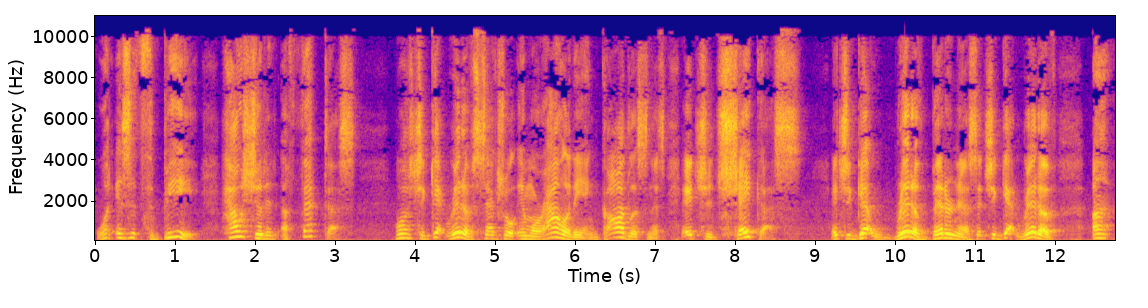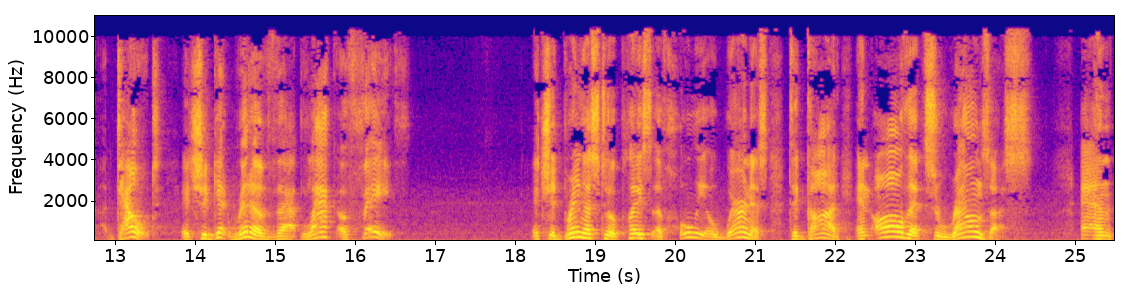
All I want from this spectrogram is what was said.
What is it to be? How should it affect us? Well, it should get rid of sexual immorality and godlessness. It should shake us. It should get rid of bitterness. It should get rid of uh, doubt. It should get rid of that lack of faith. It should bring us to a place of holy awareness to God and all that surrounds us. And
